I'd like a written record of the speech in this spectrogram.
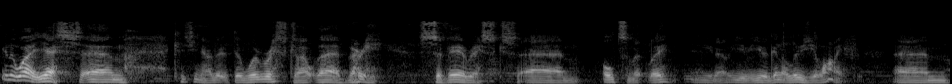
in a way yes because um, you know there, there were risks out there very severe risks. Um, ultimately, you know, you, you're going to lose your life. Um,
